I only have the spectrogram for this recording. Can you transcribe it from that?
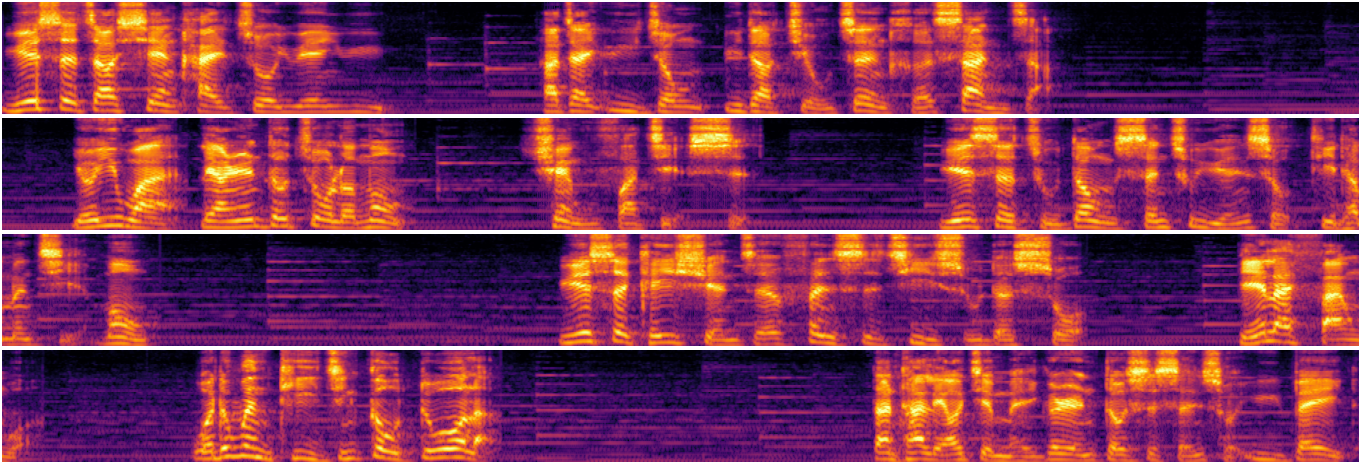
约瑟遭陷害做冤狱，他在狱中遇到九正和善长。有一晚，两人都做了梦。却无法解释。约瑟主动伸出援手替他们解梦。约瑟可以选择愤世嫉俗的说：“别来烦我，我的问题已经够多了。”但他了解每个人都是神所预备的。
